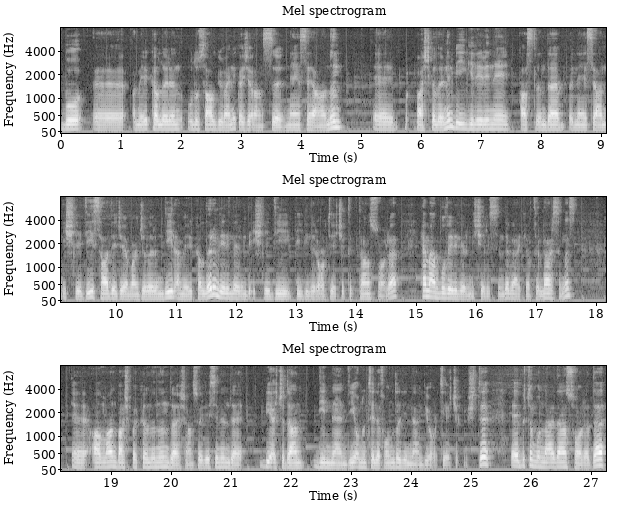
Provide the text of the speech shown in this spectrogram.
bu e, Amerikalıların Ulusal Güvenlik Ajansı NSA'nın e, başkalarının bilgilerini aslında NSA'nın işlediği sadece yabancıların değil Amerikalıların verilerinde işlediği bilgileri ortaya çıktıktan sonra hemen bu verilerin içerisinde belki hatırlarsınız e, Alman Başbakanı'nın da şansölyesinin de bir açıdan dinlendiği, onun telefonunda dinlendiği ortaya çıkmıştı. E, bütün bunlardan sonra da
